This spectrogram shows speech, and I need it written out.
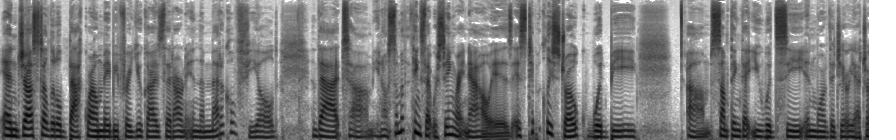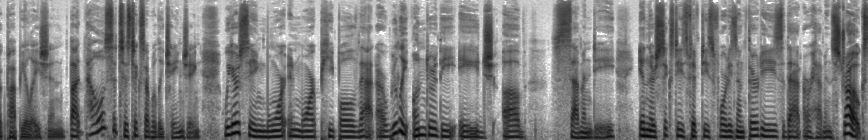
And just a little background, maybe for you guys that aren't in the medical field, that um, you know, some of the things that we're seeing right now is is typically stroke would be um, something that you would see in more of the geriatric population. But those statistics are really changing. We are seeing more and more people that are really under the age of 70 in their 60s, 50s, 40s, and 30s that are having strokes.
